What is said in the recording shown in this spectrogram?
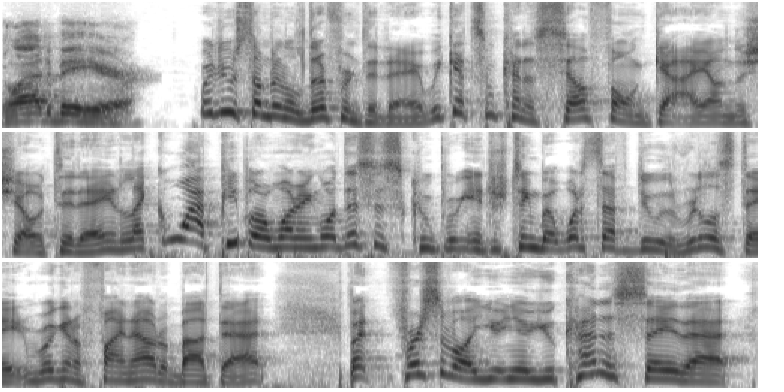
Glad to be here. We're doing something a little different today. We got some kind of cell phone guy on the show today. Like, what? People are wondering, well, this is super interesting, but what's that have to do with real estate? And we're going to find out about that. But first of all, you, you know, you kind of say that,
